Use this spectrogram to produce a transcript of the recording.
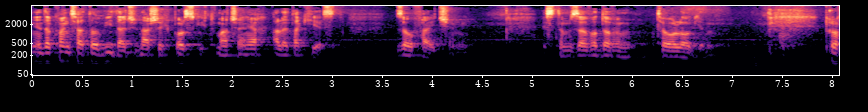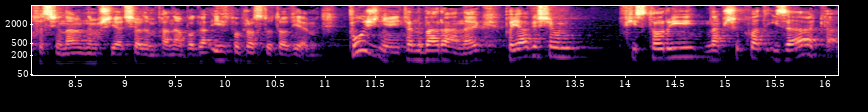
Nie do końca to widać w naszych polskich tłumaczeniach, ale tak jest. Zaufajcie mi. Jestem zawodowym teologiem profesjonalnym przyjacielem Pana Boga i po prostu to wiem. Później ten baranek pojawia się w historii na przykład Izaaka.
